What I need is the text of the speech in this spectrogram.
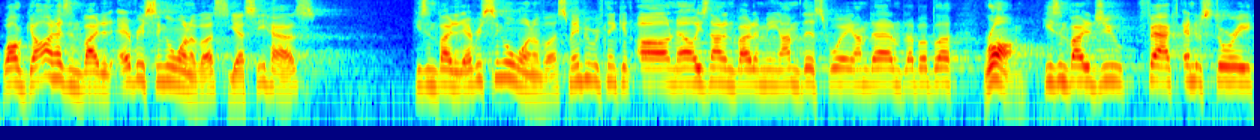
while God has invited every single one of us, yes, He has, He's invited every single one of us. Maybe we're thinking, oh, no, He's not inviting me. I'm this way, I'm that, blah, blah, blah. Wrong. He's invited you. Fact, end of story.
